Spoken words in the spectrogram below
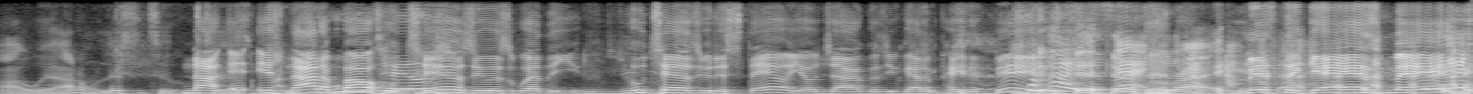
Oh well, I don't listen to who. Nah, tells it, me. it's not about who tells tells, you. It's whether you, You- who tells you to stay on your job because you got to pay the bills, exactly. right. Mister Gas Man,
